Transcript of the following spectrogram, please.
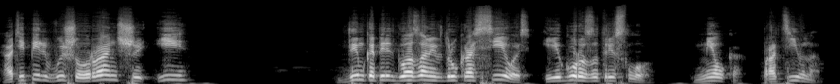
А теперь вышел раньше и...» Дымка перед глазами вдруг рассеялась, и Егора затрясло. Мелко, противно.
